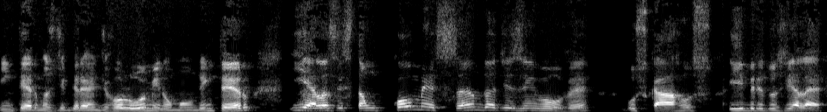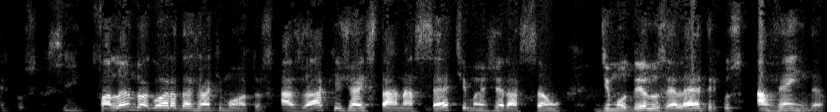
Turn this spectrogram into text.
em termos de grande volume no mundo inteiro, e elas estão começando a desenvolver os carros híbridos e elétricos. Sim. Falando agora da Jaque Motors, a Jaque já está na sétima geração de modelos elétricos à venda.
